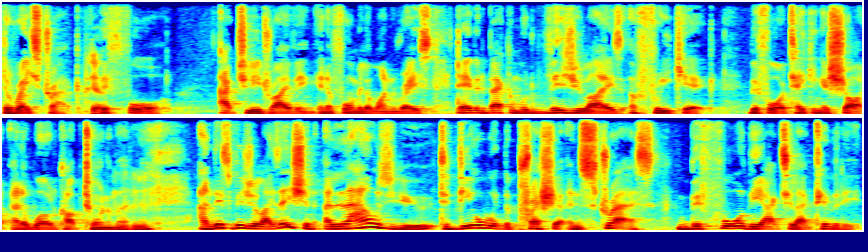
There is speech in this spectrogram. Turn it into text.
the racetrack yes. before actually driving in a Formula One race. David Beckham would visualize a free kick before taking a shot at a World Cup tournament. Mm-hmm. And this visualization allows you to deal with the pressure and stress before the actual activity.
